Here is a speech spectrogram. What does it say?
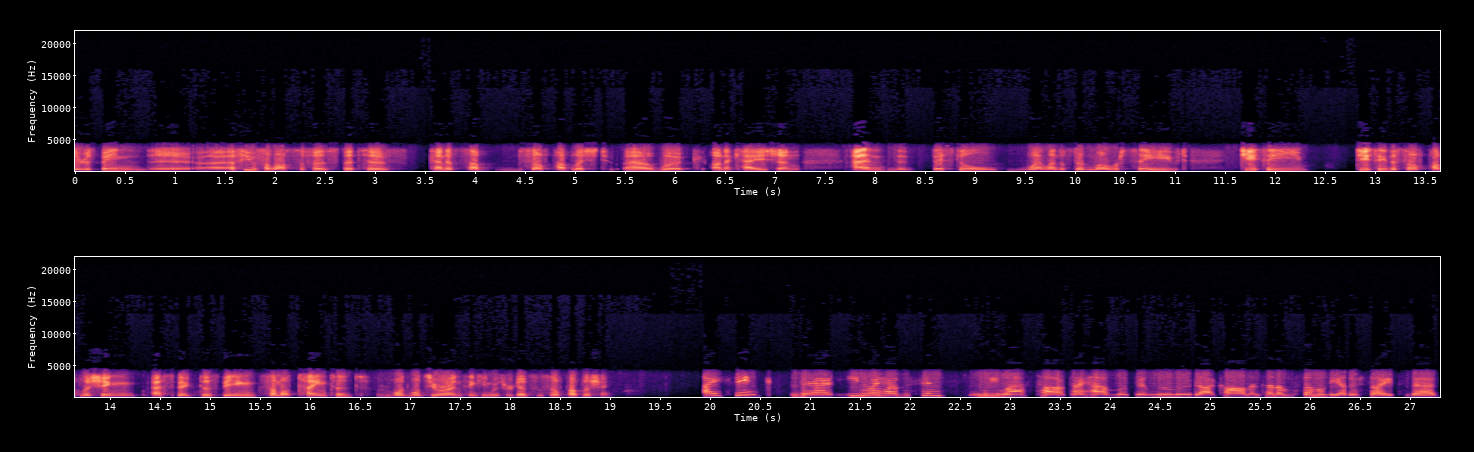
There's been uh, a few philosophers that have kind of sub, self-published uh, work on occasion, and they're still well understood and well received. Do you see? Do you see the self-publishing aspect as being somewhat tainted? What, what's your own thinking with regards to self-publishing? I think that you know I have since we last talked, I have looked at Lulu.com and some of, some of the other sites that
